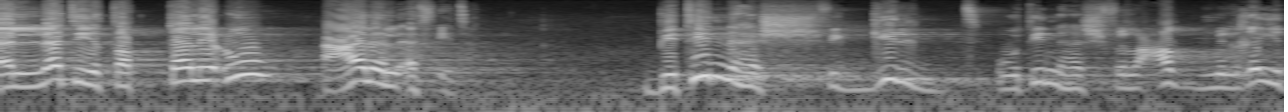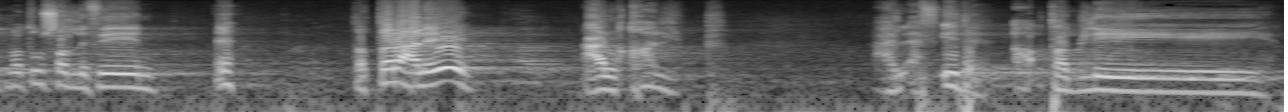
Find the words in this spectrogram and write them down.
التي تطلع على الأفئدة. بتنهش في الجلد وتنهش في العظم لغاية ما توصل لفين؟ ها؟ تطلع على إيه؟ على القلب على الأفئدة. آه طب ليه؟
